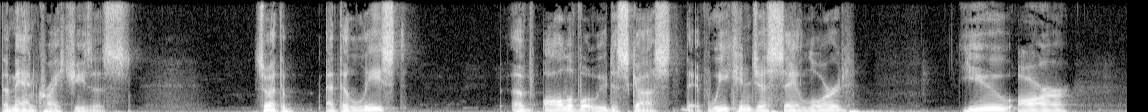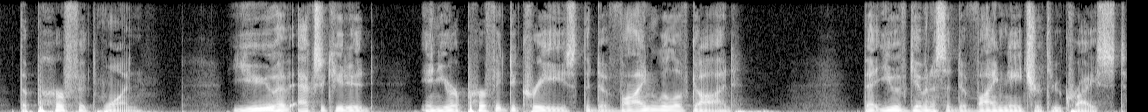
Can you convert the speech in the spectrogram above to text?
the man Christ Jesus. So at the at the least of all of what we've discussed, that if we can just say, Lord, you are the perfect one. You have executed in your perfect decrees the divine will of God, that you have given us a divine nature through Christ,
